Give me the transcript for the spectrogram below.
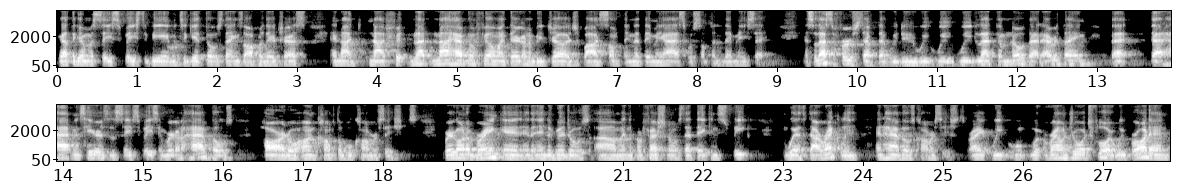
We have to give them a safe space to be able to get those things off of their chest and not not fit not not have them feeling like they're going to be judged by something that they may ask or something that they may say. And so that's the first step that we do. We we we let them know that everything that that happens here is a safe space, and we're going to have those hard or uncomfortable conversations. We're going to bring in, the individuals um, and the professionals that they can speak with directly and have those conversations, right? We, around George Floyd, we brought in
